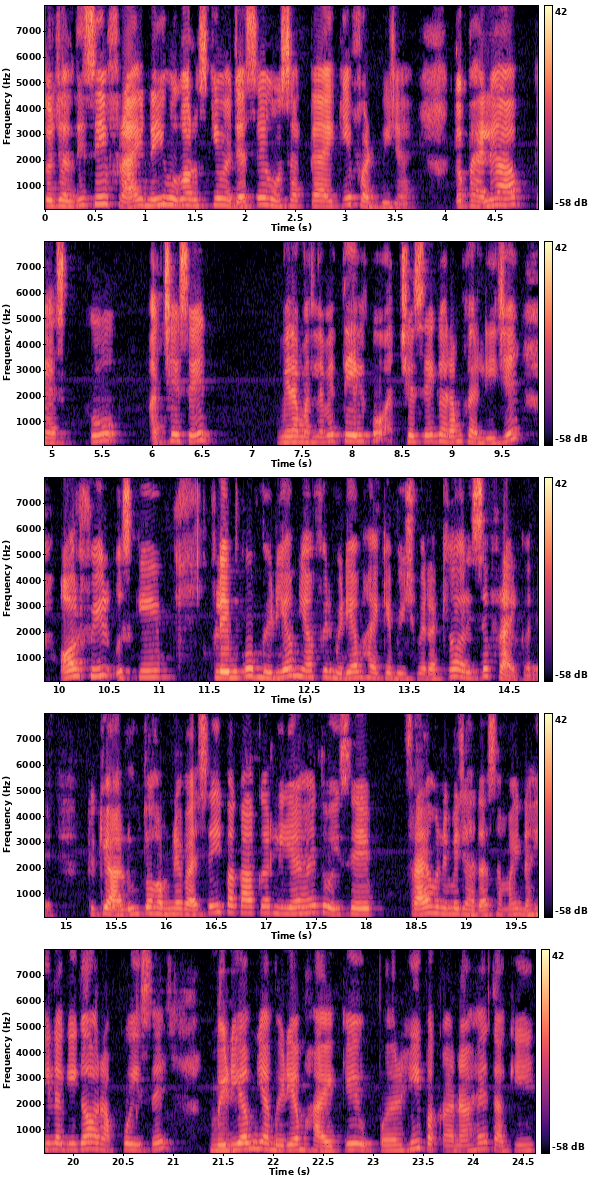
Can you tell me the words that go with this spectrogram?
तो जल्दी से फ्राई नहीं होगा और उसकी वजह से हो सकता है कि फट भी जाए। तो पहले आप गैस को अच्छे से, मेरा मतलब है तेल को अच्छे से गरम कर लीजिए और फिर उसकी फ्लेम को मीडियम या फिर मीडियम हाई के बीच में रखें और इसे फ्राई करें। क्योंकि आलू तो हमने वैसे ही पका कर लिया है तो इसे फ्राई होने में ज़्यादा समय नहीं लगेगा और आपको इसे मीडियम या मीडियम हाई के ऊपर ही पकाना है ताकि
